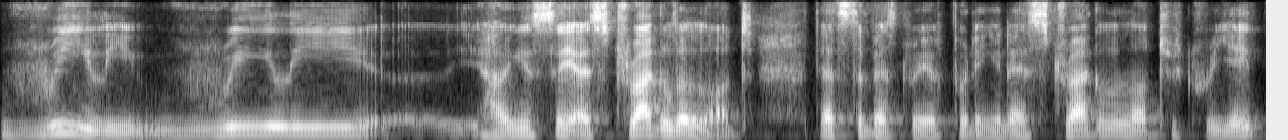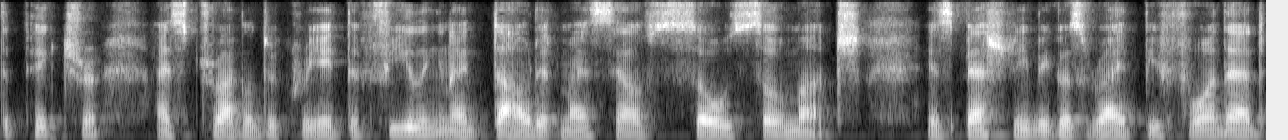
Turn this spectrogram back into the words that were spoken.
really, really, uh, how you say, I struggled a lot. That's the best way of putting it. I struggled a lot to create the picture. I struggled to create the feeling, and I doubted myself so, so much. Especially because right before that,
